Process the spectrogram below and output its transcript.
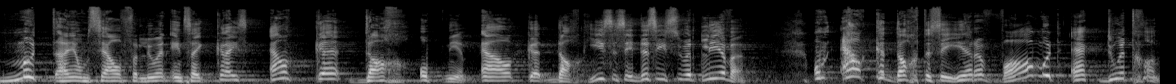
Moet hy homself verloon en sy kruis elke dag opneem, elke dag. Jesus sê dis die soort lewe. Om elke dag te sê, Here, waar moet ek doodgaan?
